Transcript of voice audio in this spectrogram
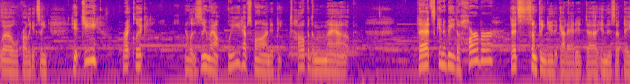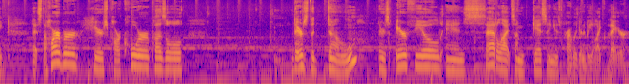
well, we'll probably get seen. Hit G, right click, and let's zoom out. We have spawned at the top of the map. That's going to be the harbor that's something new that got added uh, in this update. That's the harbor. Here's parkour puzzle. There's the dome. There's airfield and satellites, I'm guessing, is probably going to be like there.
